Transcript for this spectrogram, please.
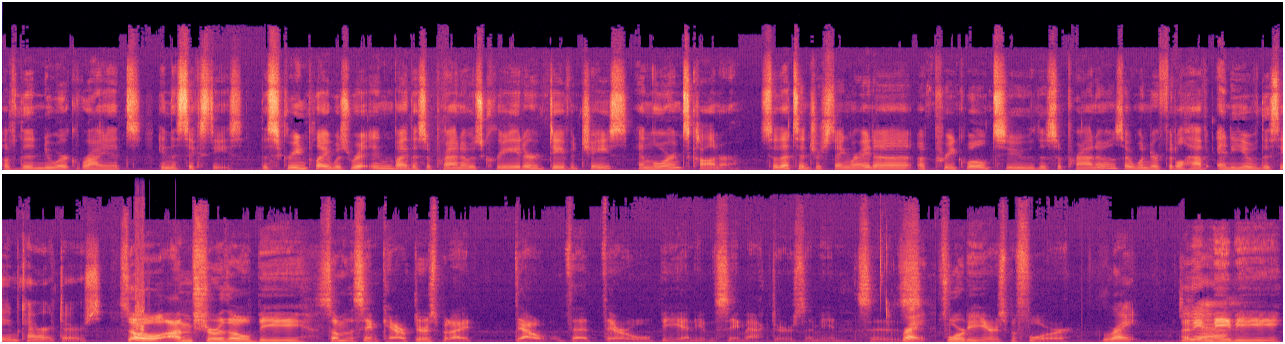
of the Newark riots in the 60s. The screenplay was written by The Sopranos creator David Chase and Lawrence Konner. So that's interesting, right? A, a prequel to The Sopranos. I wonder if it'll have any of the same characters. So I'm sure there'll be some of the same characters, but I doubt that there will be any of the same actors. I mean, this is Right. 40 years before. Right. I Yeah. mean, maybe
